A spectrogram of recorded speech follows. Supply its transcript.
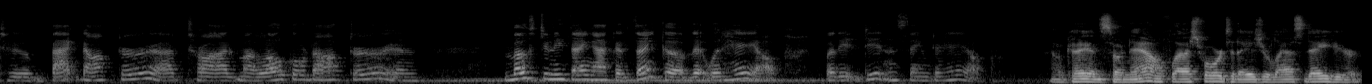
to a back doctor. I've tried my local doctor and most anything I could think of that would help, but it didn't seem to help. Okay, and so now, flash forward, today is your last day here.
